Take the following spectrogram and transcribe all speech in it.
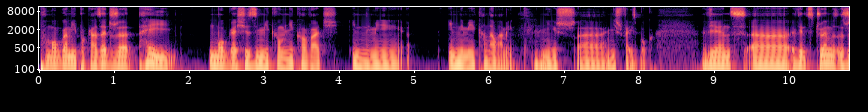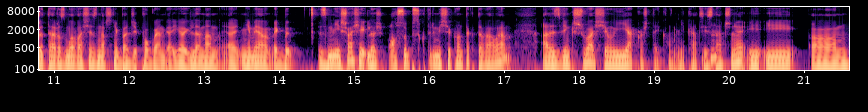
pomogła mi pokazać, że hej, mogę się z nimi komunikować innymi, innymi kanałami Mhm. niż, e, niż Facebook. Więc, e, więc czułem, że ta rozmowa się znacznie bardziej pogłębia i o ile mam, e, nie miałem jakby, zmniejszyła się ilość osób, z którymi się kontaktowałem, ale zwiększyła się jakość tej komunikacji Mhm. znacznie i, i um,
